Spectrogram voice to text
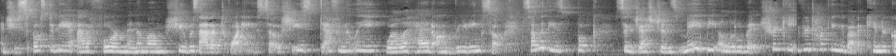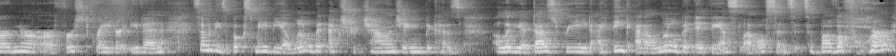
and she's supposed to be at a four minimum. She was at a 20. So she's definitely well ahead on reading. So some of these book suggestions may be a little bit tricky. If you're talking about a kindergartner or a first grader even, some of these books may be a little bit extra challenging because Olivia does read, I think at a little bit advanced level since it's above a four,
